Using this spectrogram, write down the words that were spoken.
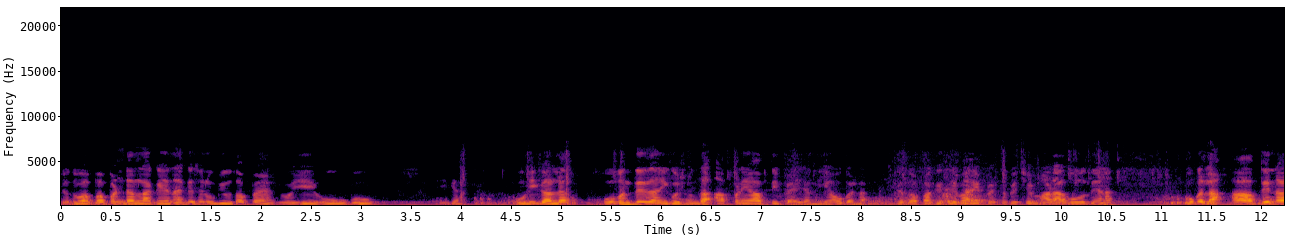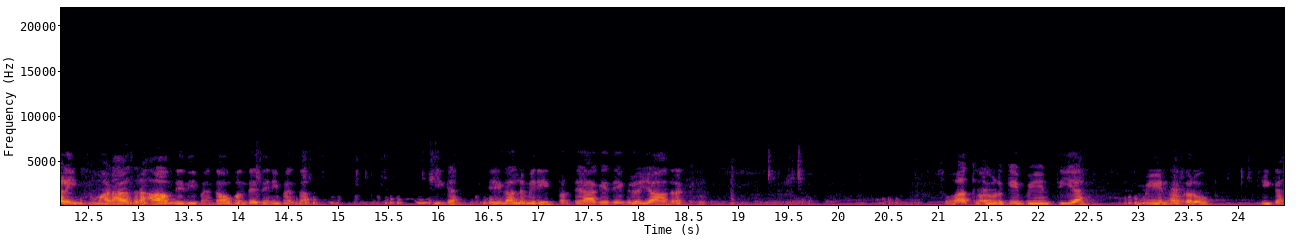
ਜਦੋਂ ਆਪਾਂ ਭੰਡਣ ਲੱਗ ਗਏ ਨਾ ਕਿਸੇ ਨੂੰ ਵੀ, ਉਹ ਤਾਂ ਭੈਣ ਚੋ ਇਹ ਉਹ ਉਹ ਠੀਕ ਆ। ਉਹੀ ਗੱਲ ਉਹ ਬੰਦੇ ਦਾ ਨਹੀਂ ਕੁਝ ਹੁੰਦਾ, ਆਪਣੇ ਆਪ ਤੇ ਪੈ ਜਾਂਦੀਆਂ ਉਹ ਗੱਲਾਂ। ਜਦੋਂ ਆਪਾਂ ਕਿਸੇ ਬਾਰੇ ਪਿੱਠ ਪਿੱਛੇ ਮਾੜਾ ਬੋਲਦੇ ਆ ਨਾ, ਉਹ ਗੱਲਾਂ ਆਪ ਦੇ ਨਾਲ ਹੀ, ਮਾੜਾ ਅਸਰ ਆਪ ਦੇ ਦੀ ਪੈਂਦਾ, ਉਹ ਬੰਦੇ ਤੇ ਨਹੀਂ ਪੈਂਦਾ। ਠੀਕ ਆ, ਇਹ ਗੱਲ ਮੇਰੀ ਪਰਤਿਆ ਕੇ ਦੇਖ ਲਿਓ, ਯਾਦ ਰੱਖਿਓ। ਸੋ ਹੱਥ ਜੋੜ ਕੇ ਬੇਨਤੀ ਆ ਮਿਹਨਤ ਕਰੋ, ਠੀਕ ਆ।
